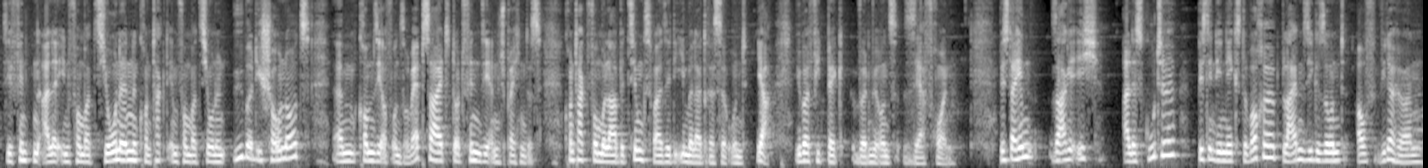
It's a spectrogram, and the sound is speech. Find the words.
Sie finden alle Informationen, Kontaktinformationen über die Show Notes. Ähm, kommen Sie auf unsere Website, dort finden Sie ein entsprechendes Kontaktformular beziehungsweise die E-Mail-Adresse und ja, über Feedback würden wir uns sehr freuen. Bis dahin sage ich alles Gute, bis in die nächste Woche, bleiben Sie gesund, auf Wiederhören.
